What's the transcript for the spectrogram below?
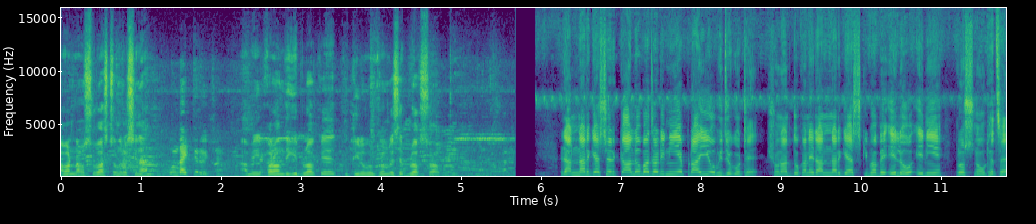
আমার নাম সুভাষচন্দ্র সিনহা। কোন দায়িত্বে রয়েছেন? আমি করণদিঘি ব্লকে তৃণমূল কংগ্রেসের ব্লক সভাপতি। রান্নার গ্যাসের কালো বাজারি নিয়ে প্রায়ই অভিযোগ ওঠে। সোনার দোকানে রান্নার গ্যাস কীভাবে এলো এ নিয়ে প্রশ্ন উঠেছে।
